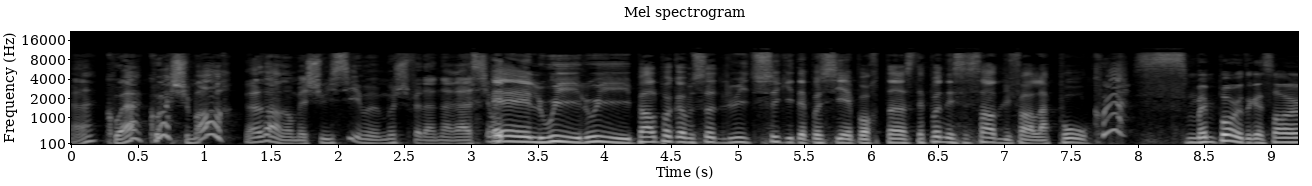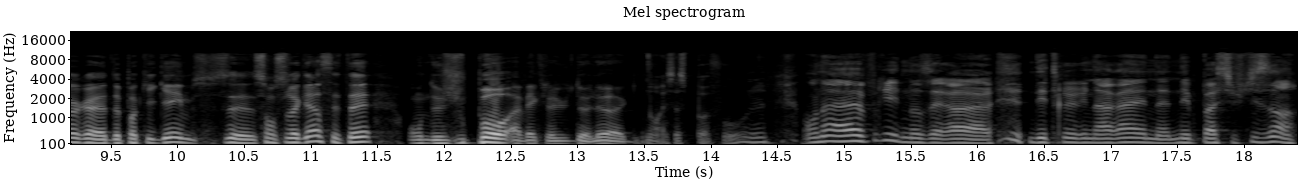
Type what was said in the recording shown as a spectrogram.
Hein? Quoi? Quoi? Je suis mort? Ah Non, non, mais je suis ici. Moi, je fais la narration. Hé, Louis, Louis, parle pas comme ça de lui. Tu sais qu'il était pas si important. C'était pas nécessaire de lui faire la peau. Quoi? C'est même pas un dresseur euh, de Poké Game. S- Son slogan, c'était On ne joue pas avec le ludologue. Ouais, ça c'est pas faux. On a appris de nos erreurs. Détruire une arène n'est pas suffisant.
